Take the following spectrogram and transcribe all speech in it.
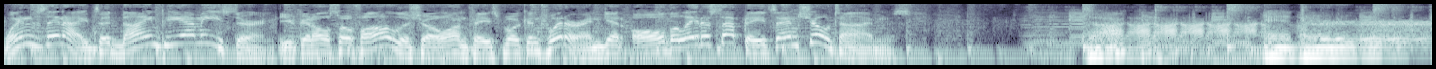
Wednesday nights at 9 p.m. Eastern. You can also follow the show on Facebook and Twitter and get all the latest updates and showtimes. and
